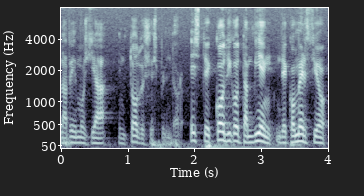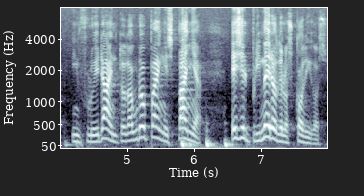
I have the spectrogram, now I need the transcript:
la vemos ya en todo su esplendor. Este código también de comercio influirá en toda Europa, en España es el primero de los códigos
